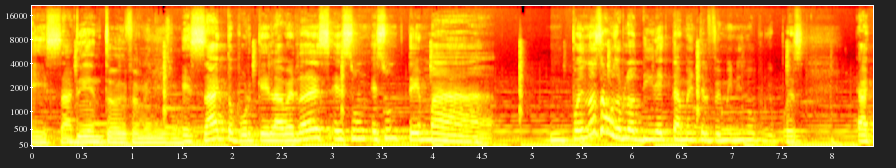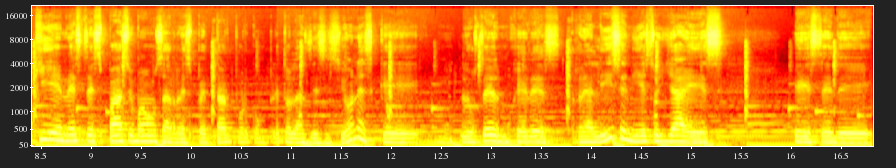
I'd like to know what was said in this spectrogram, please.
Exacto. dentro del feminismo. Exacto, porque la verdad es, es, un, es un tema. Pues no estamos hablando directamente del feminismo, porque pues aquí en este espacio vamos a respetar por completo las decisiones que ustedes mujeres realicen y eso ya es este de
